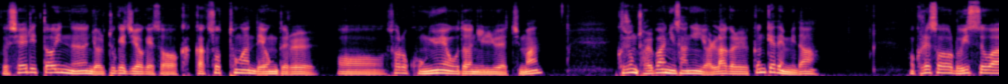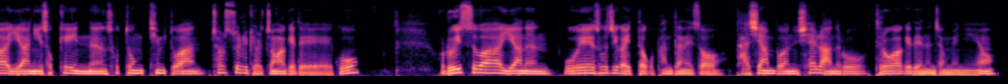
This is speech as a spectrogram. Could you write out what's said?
그 쉘이 떠 있는 12개 지역에서 각각 소통한 내용들을 어, 서로 공유해 오던 인류였지만 그중 절반 이상이 연락을 끊게 됩니다. 어, 그래서 루이스와 이안이 속해 있는 소통팀 또한 철수를 결정하게 되고 루이스와 이안은 오해의 소지가 있다고 판단해서 다시 한번 쉘 안으로 들어가게 되는 장면이에요.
